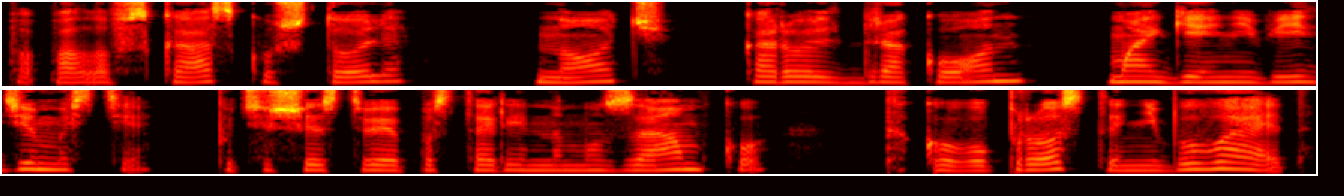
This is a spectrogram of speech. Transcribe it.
попала в сказку, что ли. Ночь, король-дракон, магия невидимости, путешествие по старинному замку — Такого просто не бывает.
